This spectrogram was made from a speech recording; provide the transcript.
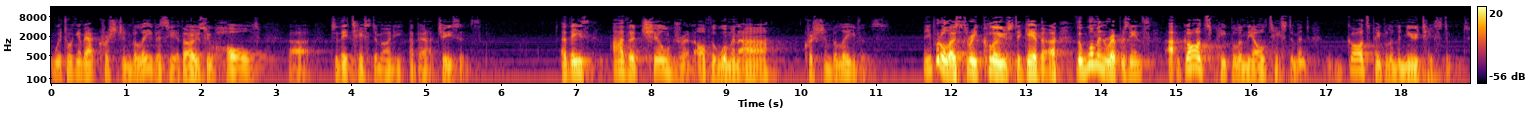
we're talking about Christian believers here, those who hold uh, to their testimony about Jesus. Uh, these other children of the woman are Christian believers. And you put all those three clues together, the woman represents uh, God's people in the Old Testament, God's people in the New Testament.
